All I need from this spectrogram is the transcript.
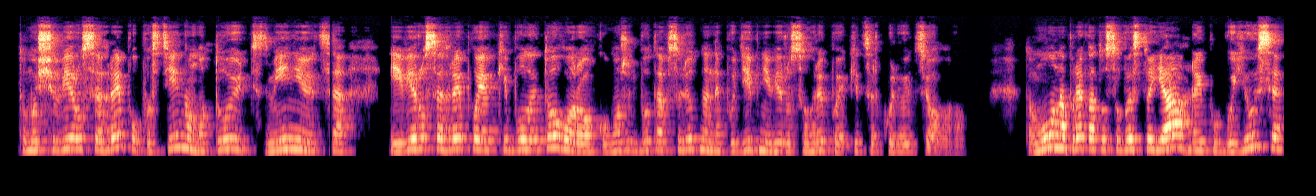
Тому що віруси грипу постійно мутують, змінюються. І віруси грипу, які були того року, можуть бути абсолютно неподібні вірусу грипу, які циркулюють цього року. Тому, наприклад, особисто я грипу боюся,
